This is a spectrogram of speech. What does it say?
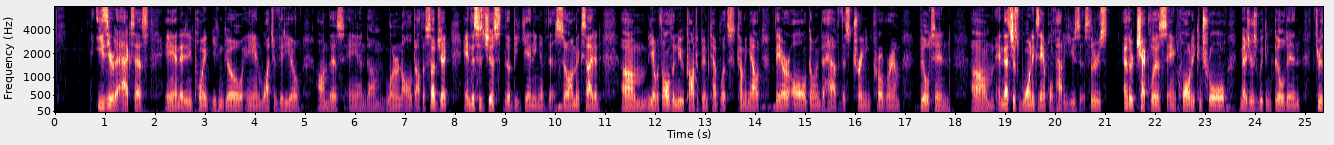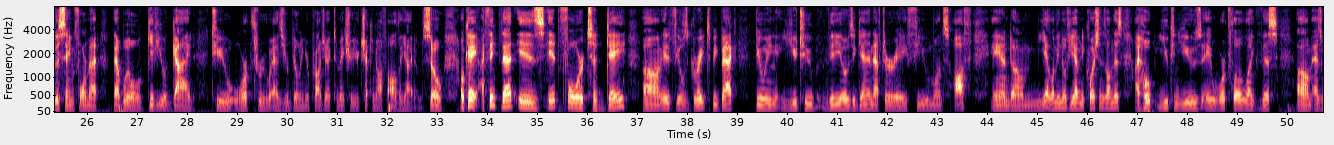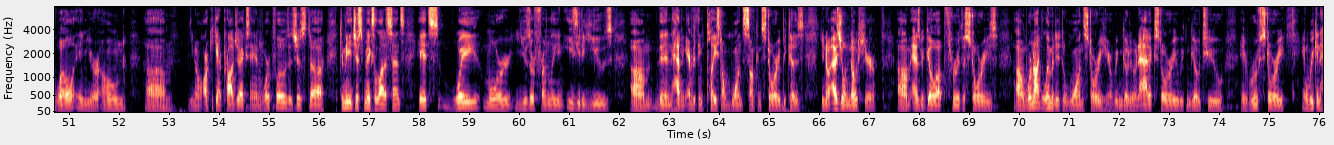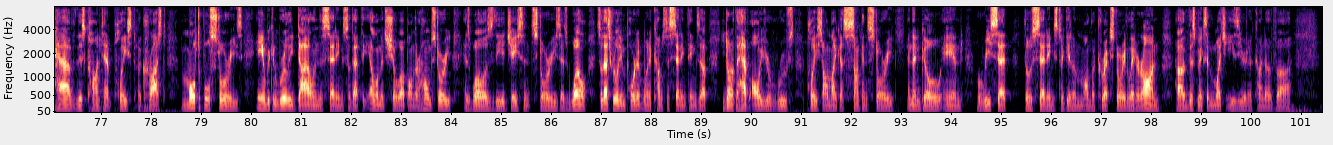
easier to access and at any point you can go and watch a video on this and um, learn all about the subject. And this is just the beginning of this. So I'm excited. Um, yeah with all the new ContraBIM templates coming out they are all going to have this training program built in. Um, and that's just one example of how to use this. There's other checklists and quality control measures we can build in through the same format that will give you a guide to work through as you're building your project to make sure you're checking off all the items. So, okay, I think that is it for today. Um, it feels great to be back doing YouTube videos again after a few months off. And um, yeah, let me know if you have any questions on this. I hope you can use a workflow like this um, as well in your own. Um, you know ArchiCAD projects and workflows. It's just uh, to me, it just makes a lot of sense. It's way more user friendly and easy to use um, than having everything placed on one sunken story. Because you know, as you'll note here, um, as we go up through the stories, um, we're not limited to one story here. We can go to an attic story, we can go to a roof story, and we can have this content placed across multiple stories and we can really dial in the settings so that the elements show up on their home story as well as the adjacent stories as well. So that's really important when it comes to setting things up. You don't have to have all your roofs placed on like a sunken story and then go and reset those settings to get them on the correct story later on. Uh, this makes it much easier to kind of, uh,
